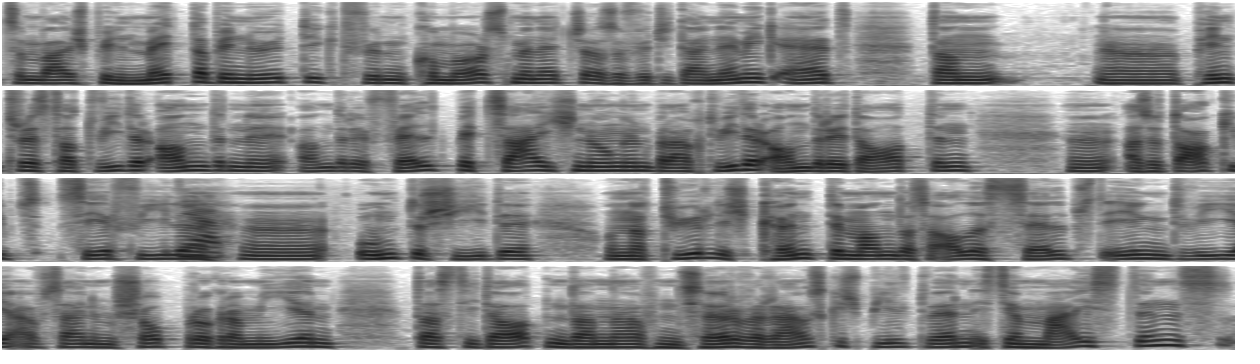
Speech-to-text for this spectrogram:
zum Beispiel Meta benötigt für den Commerce Manager, also für die Dynamic Ads. Dann äh, Pinterest hat wieder andere, andere Feldbezeichnungen, braucht wieder andere Daten. Äh, also da gibt es sehr viele ja. äh, Unterschiede und natürlich könnte man das alles selbst irgendwie auf seinem Shop programmieren, dass die Daten dann auf den Server rausgespielt werden. Ist ja meistens,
